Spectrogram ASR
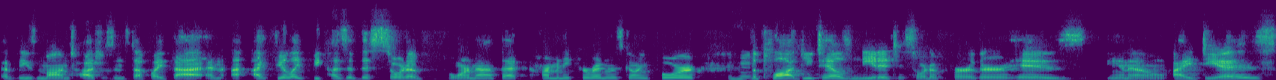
of these montages and stuff like that. And I, I feel like because of this sort of format that Harmony Korine was going for, Mhm. the plot details needed to sort of further his, you know, ideas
